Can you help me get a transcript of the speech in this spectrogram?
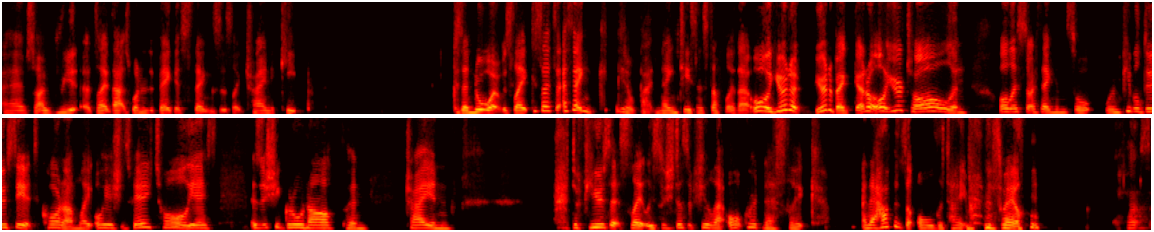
Um, so I really, it's like that's one of the biggest things is like trying to keep because I know what it was like. Because I, I think you know back nineties and stuff like that. Oh, you're a you're a big girl. You're tall and all this sort of thing. And so when people do say it to Cora, I'm like, oh yeah, she's very tall. Yes, is it she grown up and try and diffuse it slightly so she doesn't feel that awkwardness. Like, and it happens all the time as well. That's,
